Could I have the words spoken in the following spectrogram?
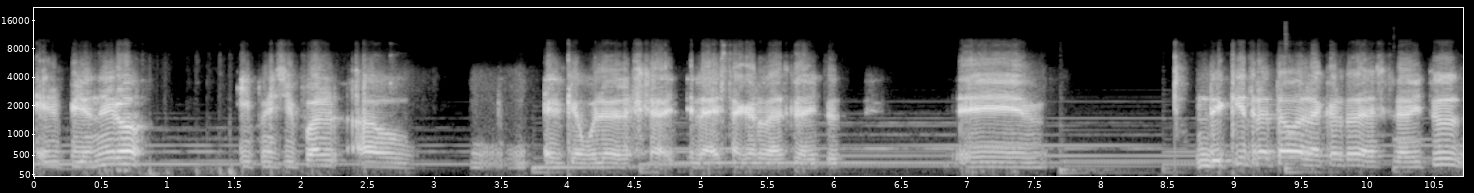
el pionero y principal el que abolió esta carta de la esclavitud. Eh, ¿De qué trataba la carta de la esclavitud?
